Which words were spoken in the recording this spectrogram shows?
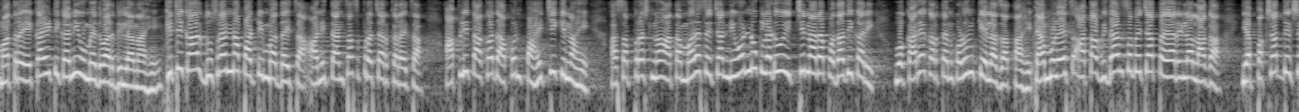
मात्र एकाही ठिकाणी उमेदवार दिला नाही. किती काळ दुसऱ्यांना पाठिंबा द्यायचा आणि त्यांचाच प्रचार करायचा? आपली ताकद आपण पाहायची की नाही? असा प्रश्न आता मनसेच्या निवडणूक लढवू इच्छिणाऱ्या पदाधिकारी व कार्यकर्त्यांकडून केला जात आहे. त्यामुळेच आता विधानसभेच्या तयारीला लागा. या पक्षाध्यक्ष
